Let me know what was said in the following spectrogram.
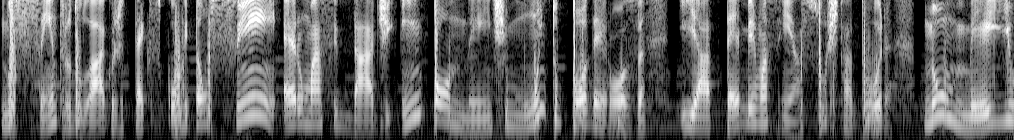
no centro do lago de Texcoco. Então, sim, era uma cidade imponente, muito poderosa e até mesmo assim assustadora no meio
